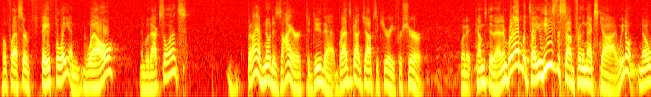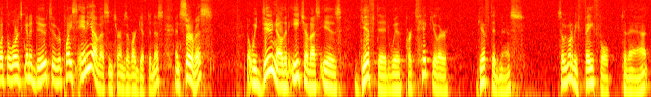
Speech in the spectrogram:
Hopefully, I served faithfully and well and with excellence. But I have no desire to do that. Brad's got job security for sure when it comes to that. And Brad would tell you he's the sub for the next guy. We don't know what the Lord's going to do to replace any of us in terms of our giftedness and service. But we do know that each of us is gifted with particular giftedness. So we want to be faithful to that.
